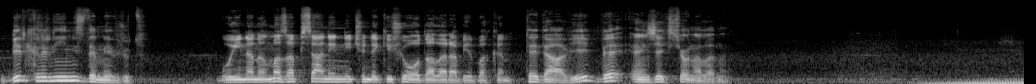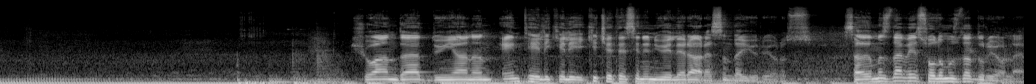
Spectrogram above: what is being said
Bir kliniğimiz de mevcut. Bu inanılmaz hapishanenin içindeki şu odalara bir bakın. Tedavi ve enjeksiyon alanı. Şu anda dünyanın en tehlikeli iki çetesinin üyeleri arasında yürüyoruz. Sağımızda ve solumuzda duruyorlar.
